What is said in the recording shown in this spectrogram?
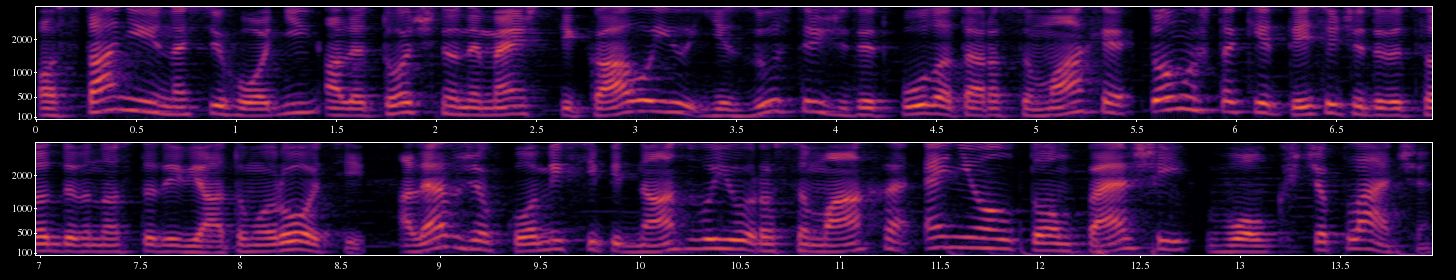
Останньою на сьогодні, але точно не менш цікавою, є зустріч Дедпула та Росомахи в тому ж таки 1999 році, але вже в коміксі під назвою Росомаха Annual Том 1 Вовк, що плаче.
